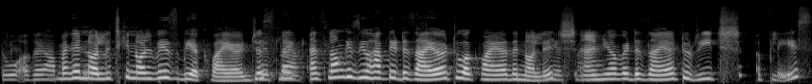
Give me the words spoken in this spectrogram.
तो अगर आप मगर नॉलेज की always be acquire just like as long as you have the desire to acquire the knowledge and you have a desire to reach a place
